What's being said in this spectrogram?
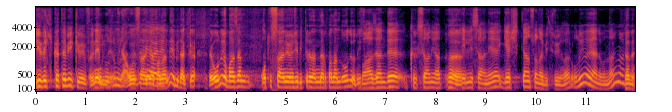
1 dakika tabii ki uzun Önemli. bir Ya süre 10 de saniye yani falan değil bir dakika. E, oluyor bazen 30 saniye önce bitirenler falan da oluyordu. Hiç Bazen de 40 saniye, He. 50 saniye geçtikten sonra bitiriyorlar. Oluyor yani bunlar ama. Tabii.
